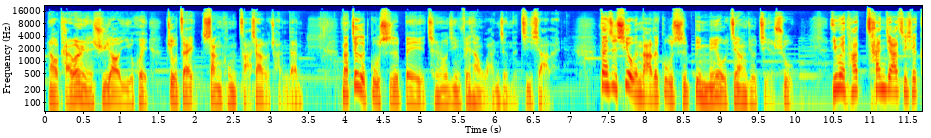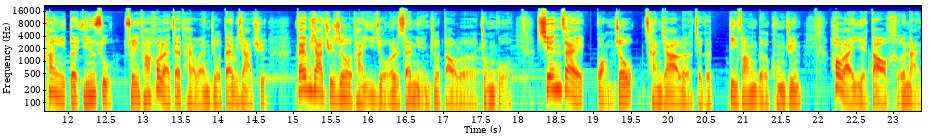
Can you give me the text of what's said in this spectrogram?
然后台湾人需要议会，就在上空撒下了传单。那这个故事被陈若静非常完整的记下来，但是谢文达的故事并没有这样就结束，因为他参加这些抗议的因素，所以他后来在台湾就待不下去，待不下去之后，他一九二三年就到了中国，先在广州参加了这个地方的空军，后来也到河南。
